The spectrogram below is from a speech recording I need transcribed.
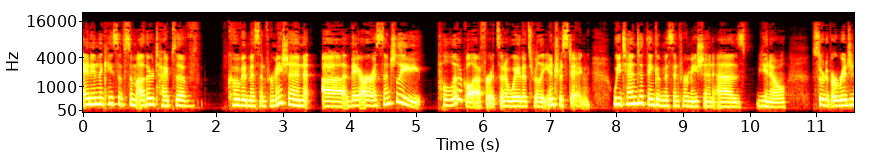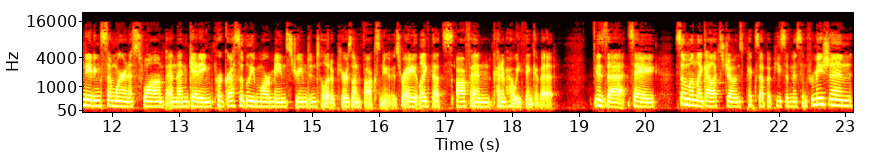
and in the case of some other types of COVID misinformation, uh, they are essentially political efforts in a way that's really interesting. We tend to think of misinformation as, you know, sort of originating somewhere in a swamp and then getting progressively more mainstreamed until it appears on Fox News, right? Like that's often kind of how we think of it. is that say someone like Alex Jones picks up a piece of misinformation,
